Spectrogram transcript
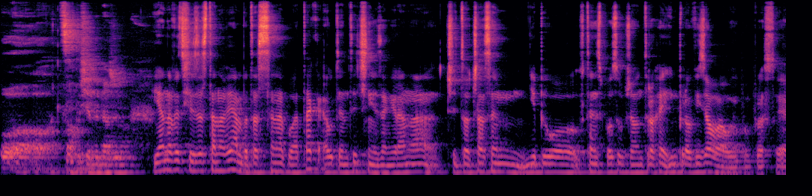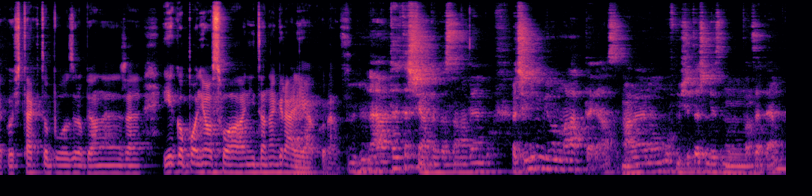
o, co tu się wydarzyło? Ja nawet się zastanawiałem, bo ta scena była tak autentycznie zagrana, czy to czasem nie było w ten sposób, że on trochę improwizował i po prostu jakoś tak to było zrobione, że jego poniosło, a oni to nagrali akurat. Mhm. A te, też się na tym zastanawiałem, bo znaczy nie wiem ile on ma lat teraz, ale no umówmy się, też nie jest młodym facetem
